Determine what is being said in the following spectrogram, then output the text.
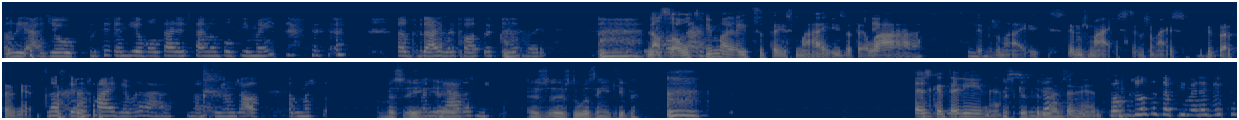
Aliás, eu pretendia voltar este ano aos Ultimate, apesar da coça que levei. Não só. Ultimate, tens mais, até lá. Sim. Temos mais, temos mais, temos mais. Exatamente. Nós temos mais, é verdade. Nós tínhamos al- algumas Mas em- eh, planeadas, mas pronto. as, as duas em equipa? As Catarinas. As Catarinas. Exatamente. Fomos juntas a primeira vez que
